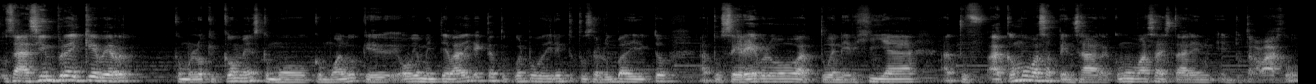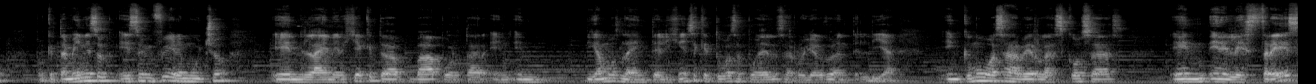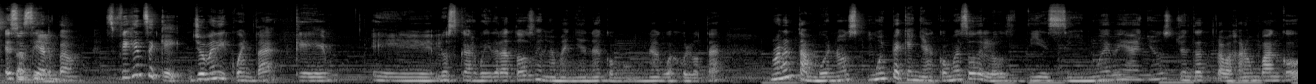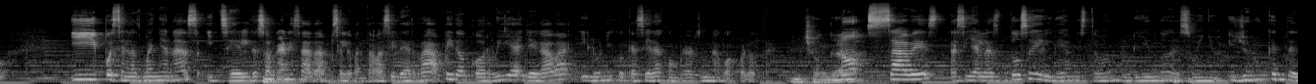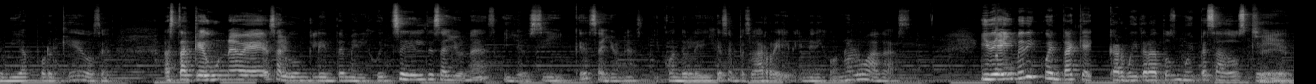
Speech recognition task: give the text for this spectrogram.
o sea, siempre hay que ver como lo que comes, como, como algo que obviamente va directo a tu cuerpo, va directo a tu salud, va directo a tu cerebro, a tu energía, a, tu, a cómo vas a pensar, a cómo vas a estar en, en tu trabajo. Porque también eso, eso infiere mucho en la energía que te va, va a aportar, en, en, digamos, la inteligencia que tú vas a poder desarrollar durante el día, en cómo vas a ver las cosas, en, en el estrés. Eso es cierto. Fíjense que yo me di cuenta que eh, los carbohidratos en la mañana, como una guajolota, no eran tan buenos, muy pequeña, como eso de los 19 años. Yo entré a trabajar a un banco y pues en las mañanas Itzel, desorganizada, pues, se levantaba así de rápido, corría, llegaba y lo único que hacía era comprarse una guajolota. No sabes, así a las 12 del día me estaba muriendo de sueño y yo nunca entendía por qué, o sea, hasta que una vez algún cliente me dijo, Itzel, ¿desayunas? Y yo, sí, ¿qué desayunas? Y cuando le dije se empezó a reír y me dijo, no lo hagas. Y de ahí me di cuenta que hay carbohidratos muy pesados que Sí.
